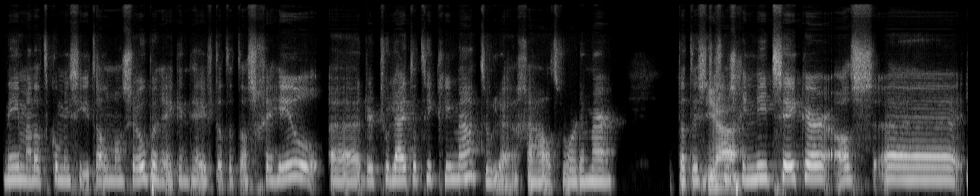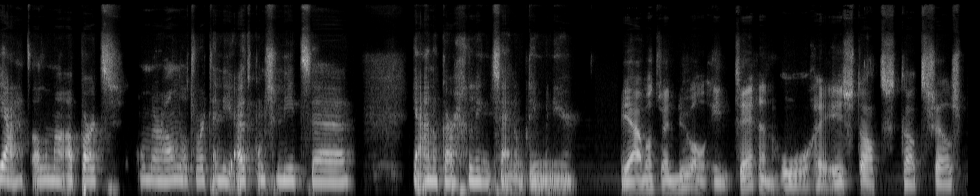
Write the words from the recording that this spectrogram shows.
neem aan dat de commissie het allemaal zo berekend heeft dat het als geheel uh, ertoe leidt dat die klimaatdoelen gehaald worden. Maar dat is dus misschien niet zeker als uh, ja, het allemaal apart onderhandeld wordt en die uitkomsten niet uh, ja, aan elkaar gelinkt zijn op die manier. Ja, wat wij nu al intern horen is dat, dat zelfs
